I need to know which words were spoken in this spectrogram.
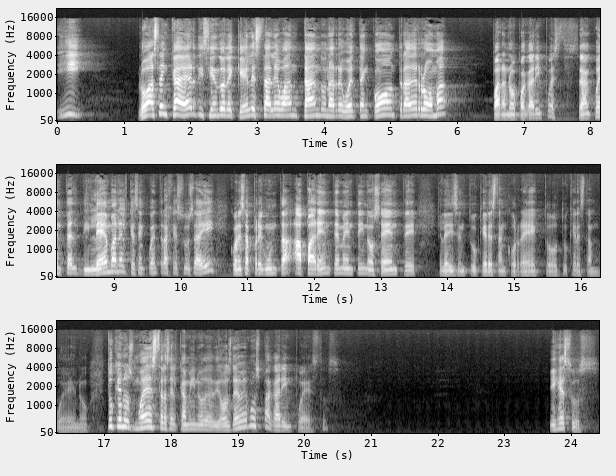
y lo hacen caer diciéndole que él está levantando una revuelta en contra de Roma para no pagar impuestos. ¿Se dan cuenta el dilema en el que se encuentra Jesús ahí con esa pregunta aparentemente inocente? que le dicen, tú que eres tan correcto, tú que eres tan bueno, tú que nos muestras el camino de Dios, debemos pagar impuestos. Y Jesús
